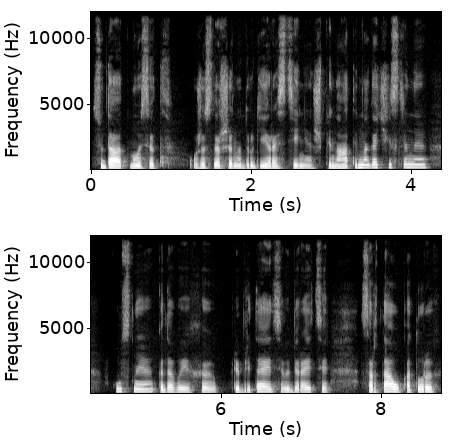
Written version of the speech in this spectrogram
Сюда относят уже совершенно другие растения. Шпинаты многочисленные, вкусные. Когда вы их приобретаете, выбираете сорта, у которых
